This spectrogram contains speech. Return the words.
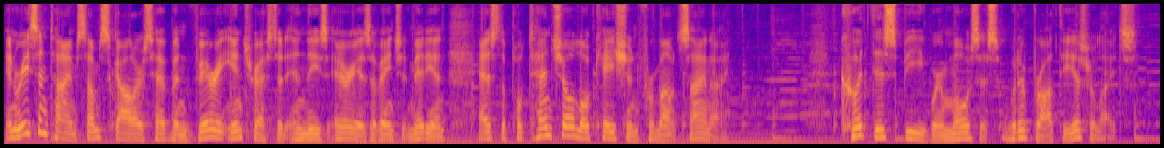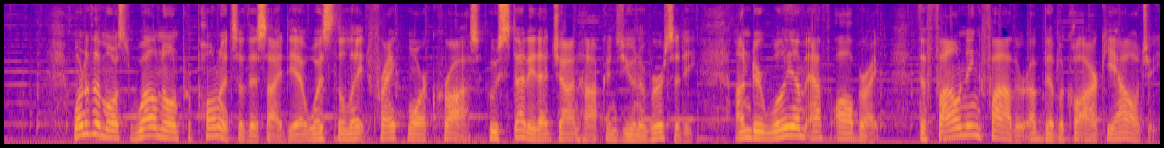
In recent times, some scholars have been very interested in these areas of ancient Midian as the potential location for Mount Sinai. Could this be where Moses would have brought the Israelites? One of the most well known proponents of this idea was the late Frank Moore Cross, who studied at Johns Hopkins University under William F. Albright, the founding father of biblical archaeology.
